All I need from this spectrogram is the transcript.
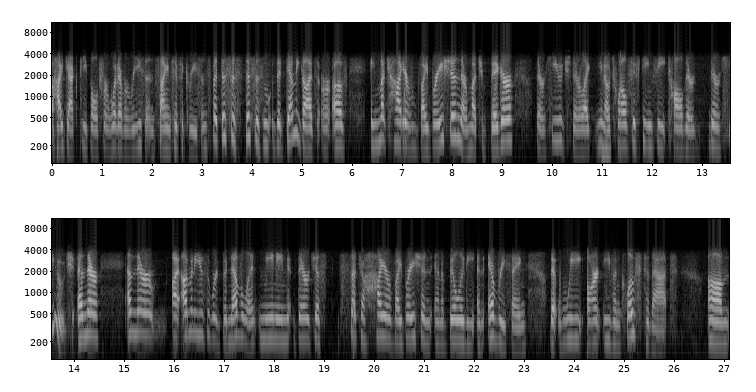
hijack people for whatever reason, scientific reasons. But this is this is the demigods are of a much higher vibration. They're much bigger. They're huge. They're like you know, mm-hmm. 12, 15 feet tall. They're they're huge and they're and they're I, I'm going to use the word benevolent, meaning they're just such a higher vibration and ability and everything that we aren't even close to that. Um,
